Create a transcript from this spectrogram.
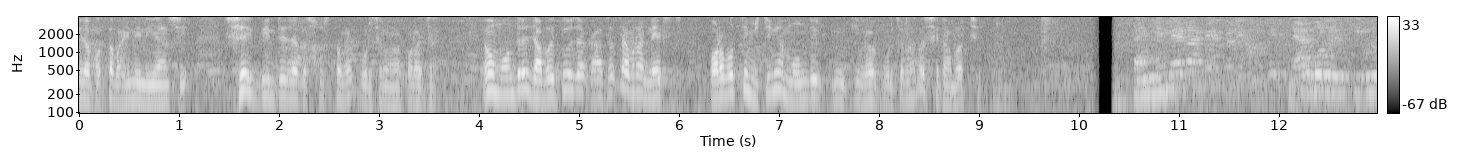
নিরাপত্তা বাহিনী নিয়ে আসি। সেই দিনটি যাতে সুস্থভাবে পরিচালনা করা যায়। এবং মন্দিরে যাবতীয় যা কাজ আছে আমরা নেক্সট পরবর্তী মিটিংয়ে মন্দির কীভাবে পরিচালনা হবে সেটা আমরা ঠিক করে নেব। স্যার বললেন সিও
